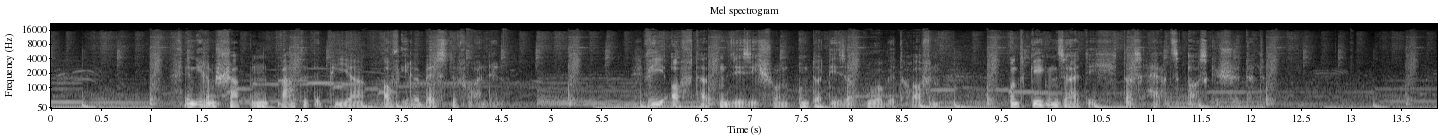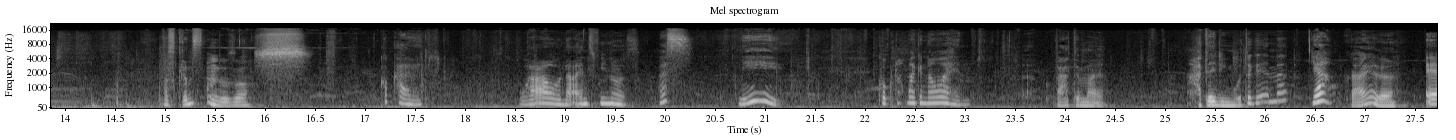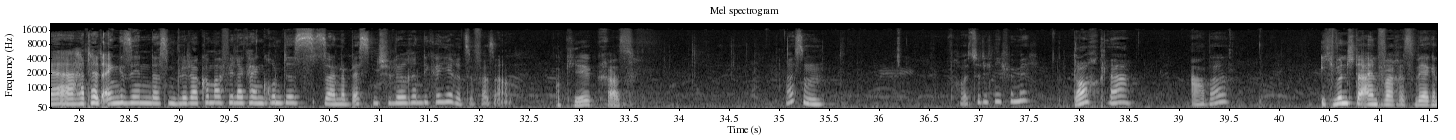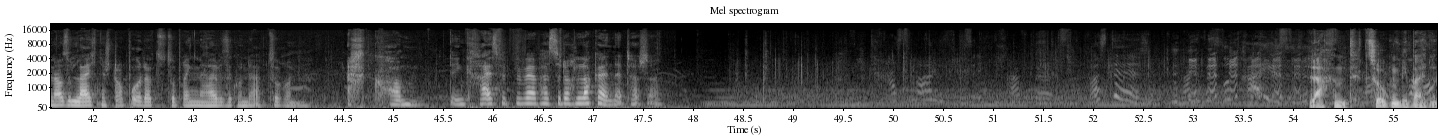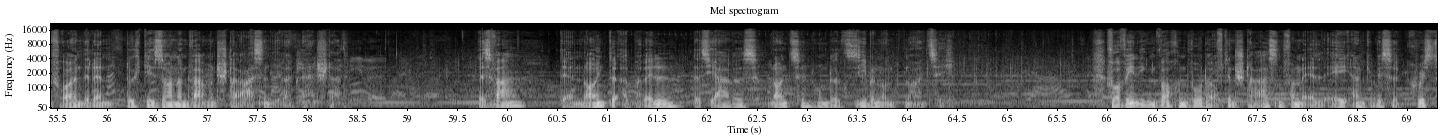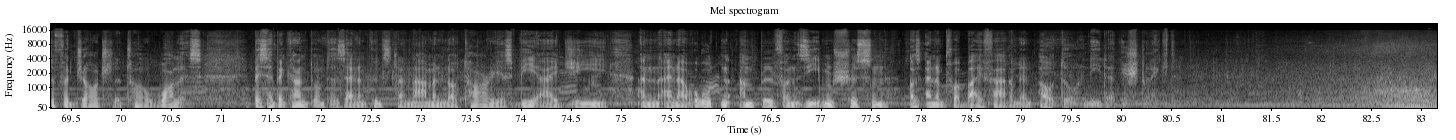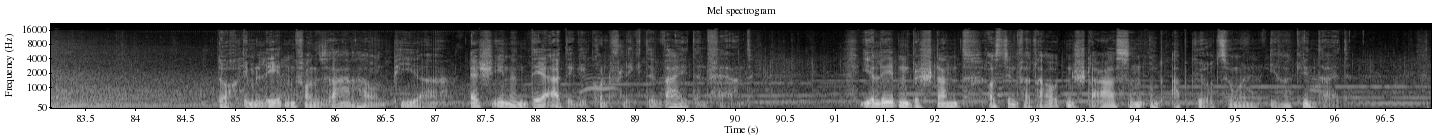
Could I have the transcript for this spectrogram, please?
In ihrem Schatten wartete Pia auf ihre beste Freundin. Wie oft hatten sie sich schon unter dieser Uhr getroffen und gegenseitig das Herz ausgeschüttet. Was grinst denn du so? Guck halt. Wow, eine 1 minus. Was? Nee. Guck noch mal genauer hin. Warte mal. Hat er die Note geändert? Ja, Geil. er hat halt eingesehen, dass ein blöder Kommafehler kein Grund ist, seiner besten Schülerin die Karriere zu versauen. Okay, krass. Was denn? Freust du dich nicht für mich? Doch, klar. Aber Ich wünschte einfach, es wäre genauso leicht, eine Stoppuhr dazu zu bringen, eine halbe Sekunde abzurunden. Ach komm, den Kreiswettbewerb hast du doch locker in der Tasche. Lachend zogen die beiden Freundinnen durch die sonnenwarmen Straßen ihrer Kleinstadt. Es war der 9. April des Jahres 1997. Vor wenigen Wochen wurde auf den Straßen von LA ein gewisser Christopher George Latour Wallace, besser bekannt unter seinem Künstlernamen Notorious B.I.G., an einer roten Ampel von sieben Schüssen aus einem vorbeifahrenden Auto niedergestreckt. Doch im Leben von Sarah und Pia erschienen derartige Konflikte weit entfernt. Ihr Leben bestand aus den vertrauten Straßen und Abkürzungen ihrer Kindheit.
